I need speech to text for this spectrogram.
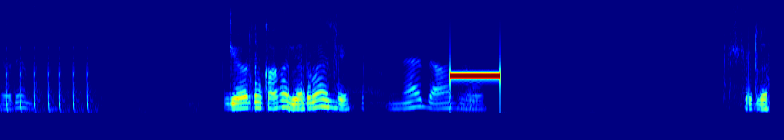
Görüyor musun? Gördüm kanka görmez miyim? Nerede abi o piç? Şurada.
